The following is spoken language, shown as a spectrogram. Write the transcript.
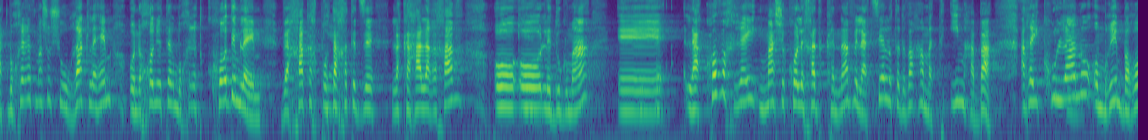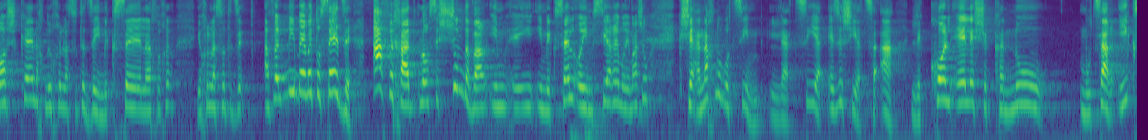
את מוכרת משהו שהוא רק להם, או נכון יותר, מוכרת קודם להם, ואחר כך כן. פותחת את זה לקהל הרחב, או, כן. או לדוגמה, אה, לעקוב אחרי מה שכל אחד קנה ולהציע לו את הדבר המתאים הבא. הרי כולנו כן. אומרים בראש, כן, אנחנו יכולים לעשות את זה עם אקסל, אנחנו יכולים, יכולים לעשות את זה, אבל מי באמת עושה את זה? אף אחד לא עושה שום דבר עם, עם אקסל או עם CRM או עם משהו. כשאנחנו רוצים להציע איזושהי הצעה לכל אלה שקנו מוצר X,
